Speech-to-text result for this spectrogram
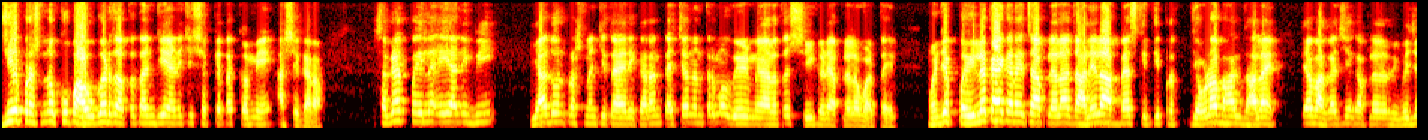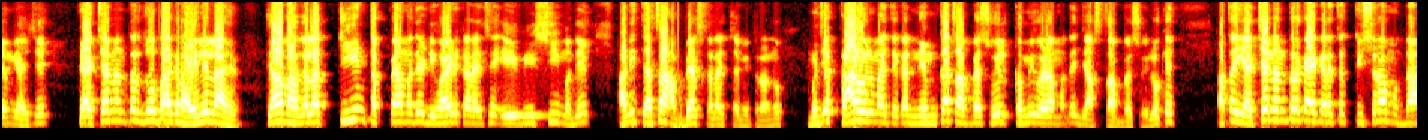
जे प्रश्न खूप अवघड जातात आणि जे येण्याची शक्यता कमी आहे असे करा. सगळ्यात पहिलं ए आणि बी या दोन प्रश्नांची तयारी करा आणि त्याच्यानंतर मग वेळ मिळाला तर सी कडे आपल्याला वळता येईल. म्हणजे पहिलं काय करायचं आपल्याला? झालेला अभ्यास किती? जेवढा भाग झालाय त्या भागाचे एक आपल्याला रिव्हिजन घ्यायचे. त्याच्यानंतर जो भाग राहिलेला आहे त्या भागाला तीन टप्प्यामध्ये डिवाइड करायचं ए बी सी मध्ये आणि त्याचा अभ्यास करायचा मित्रांनो. म्हणजे काय होईल माहितीये का? नेमकाच अभ्यास होईल कमी वेळामध्ये जास्त अभ्यास होईल ओके? आता याच्यानंतर काय करायचं? तिसरा मुद्दा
